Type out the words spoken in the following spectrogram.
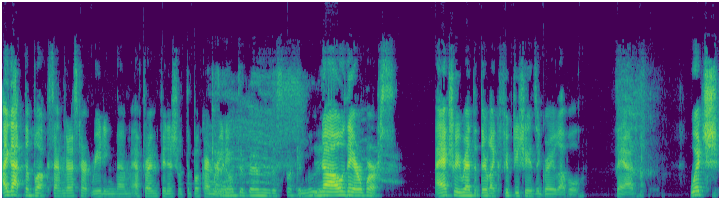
I got the books. I'm gonna start reading them after I'm finished with the book I'm God, I reading. hope they're better than this fucking movie. No, they are worse. I actually read that they're like Fifty Shades of Grey level bad. Which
